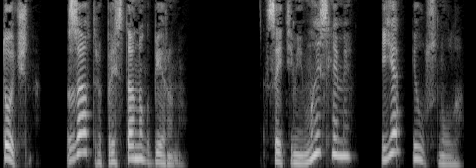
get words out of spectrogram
Точно, завтра пристану к Берону. С этими мыслями я и уснула.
